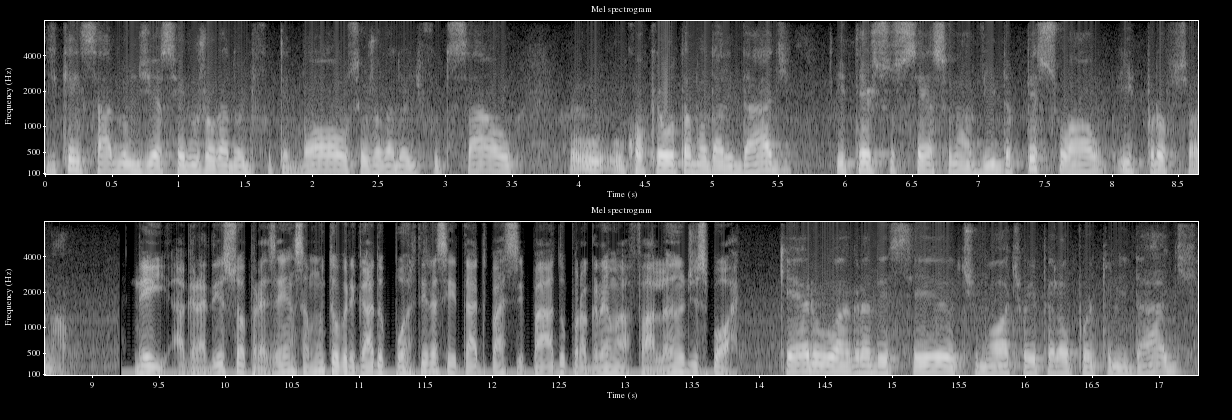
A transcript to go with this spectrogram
de quem sabe um dia ser um jogador de futebol, ser um jogador de futsal ou, ou qualquer outra modalidade e ter sucesso na vida pessoal e profissional. Ney, agradeço a presença, muito obrigado por ter aceitado participar do programa Falando de Esporte. Quero agradecer o Timóteo aí pela oportunidade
